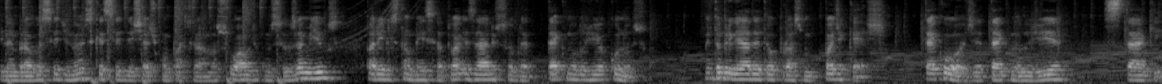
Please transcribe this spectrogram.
e lembrar você de não esquecer de deixar de compartilhar nosso áudio com seus amigos para eles também se atualizarem sobre a tecnologia conosco. Muito obrigado e até o próximo podcast. Tech Word, a tecnologia está aqui.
